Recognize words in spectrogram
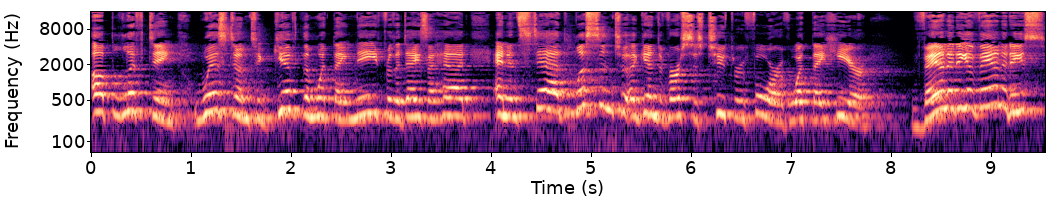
uplifting wisdom to give them what they need for the days ahead. And instead listen to again to verses 2 through 4 of what they hear. Vanity of vanities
